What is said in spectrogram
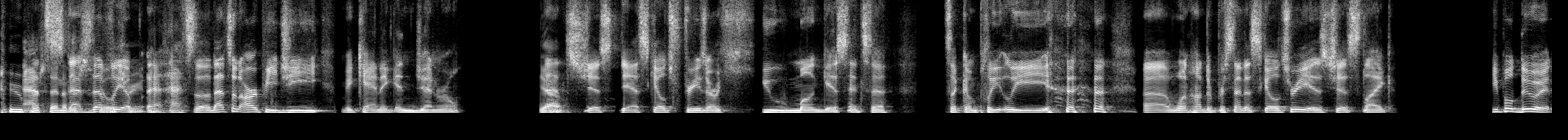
two percent of that's definitely tree. a dude. that's a that's an RPG mechanic in general. yeah, That's just yeah, skill trees are humongous. It's a it's a completely uh 100% a skill tree is just like people do it.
